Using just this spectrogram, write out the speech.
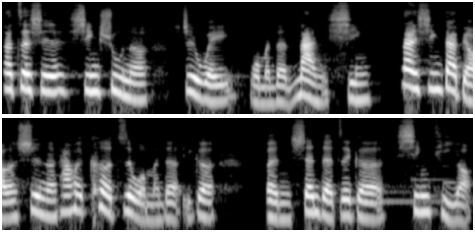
那这些星数呢，是为我们的难星。难星代表的是呢，它会克制我们的一个本身的这个星体哦，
